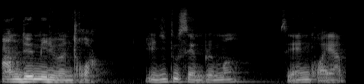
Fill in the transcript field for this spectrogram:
en 2023. Je dis tout simplement, c'est incroyable.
